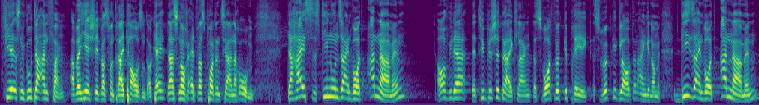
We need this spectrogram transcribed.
Vier ist ein guter Anfang, aber hier steht was von 3000, okay? Da ist noch etwas Potenzial nach oben. Da heißt es, die nun sein Wort annahmen, auch wieder der typische Dreiklang, das Wort wird gepredigt, es wird geglaubt und angenommen. Die sein Wort annahmen,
